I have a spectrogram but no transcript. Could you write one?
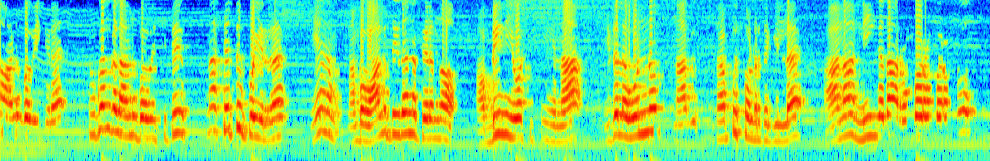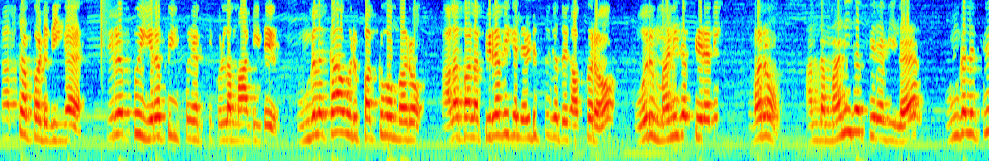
நான் அனுபவிக்கிறேன். சுகங்களை அனுபவிச்சுட்டு நான் செத்து போயிடுறேன். ஏன் நம்ம வாழ்றதுக்கு தானே பிறந்தோம்? அப்படின்னு யோசிச்சீங்கன்னா இதுல ஒன்றும் நான் தப்பு சொல்றதுக்கு இல்ல. ஆனா நீங்க தான் ரொம்ப ரொம்ப ரொம்ப கஷ்டப்படுவீங்க. பிறப்பு இறப்பின் சுழற்சிக்குள்ள மாட்டிட்டு உங்களுக்கா ஒரு பக்குவம் வரும். பல பல பிறவிகள் எடுத்துக்கிறதுக்கு அப்புறம் ஒரு மனித பிறவி வரும். அந்த மனித பிறவியில உங்களுக்கு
